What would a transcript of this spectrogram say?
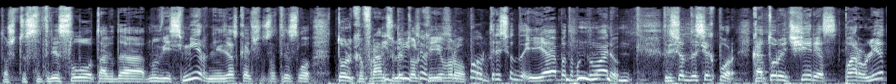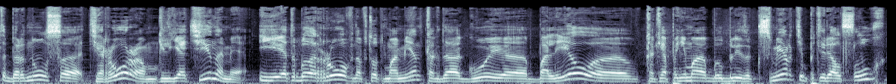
то, что сотрясло тогда, ну, весь мир, нельзя сказать, что сотрясло только Францию или только Европу. Трясет, и я об этом и говорю. Трясет до сих пор. Который через пару лет обернулся террором, гильотинами, и это было ровно в тот момент, когда Гой болел, э, как я понимаю, был близок к смерти, потерял слух.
